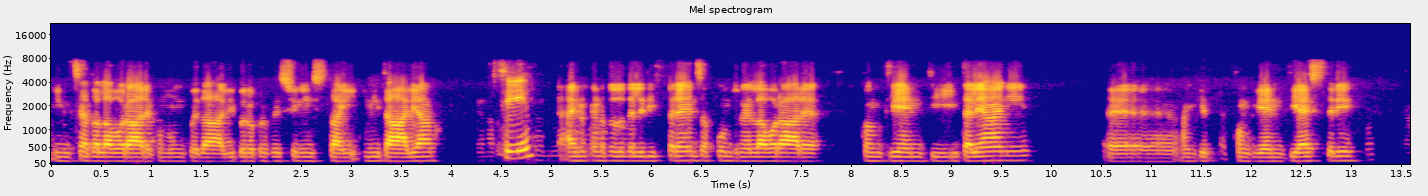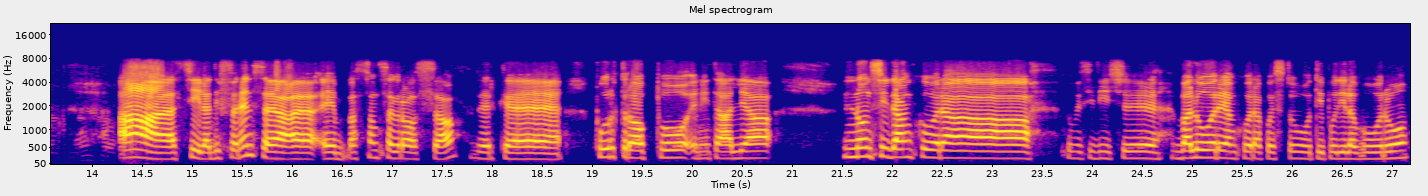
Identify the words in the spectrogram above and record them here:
iniziato a lavorare comunque da libero professionista in, in Italia. Sì. Hai, hai notato delle differenze appunto nel lavorare con clienti italiani, eh, anche con clienti esteri? Ah sì, la differenza è, abbastanza grossa perché purtroppo in Italia non si dà ancora, come si dice, valore ancora a questo tipo di lavoro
